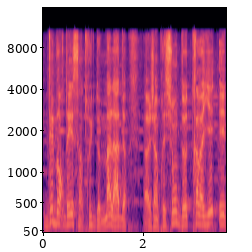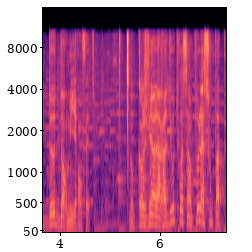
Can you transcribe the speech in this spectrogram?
débordé, c'est un truc de malade. Euh, J'ai l'impression de travailler et de dormir en fait. Donc quand je viens à la radio, toi c'est un peu la soupape.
